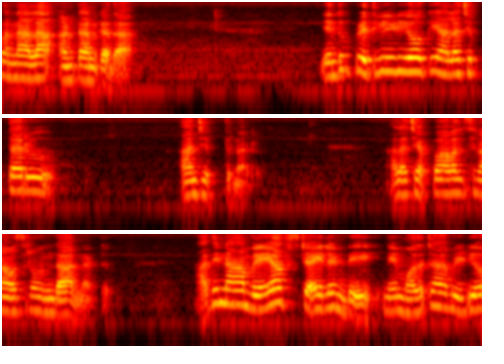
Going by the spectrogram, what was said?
పన్నాలా అంటాను కదా. ఎందుకు ప్రతి వీడియోకి అలా చెప్తారు అని చెప్తున్నారు. అలా చెప్పవలసిన అవసరం ఉందా అన్నట్టు. అది నా వే ఆఫ్ స్టైల్ అండి. నేను మొదట వీడియో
